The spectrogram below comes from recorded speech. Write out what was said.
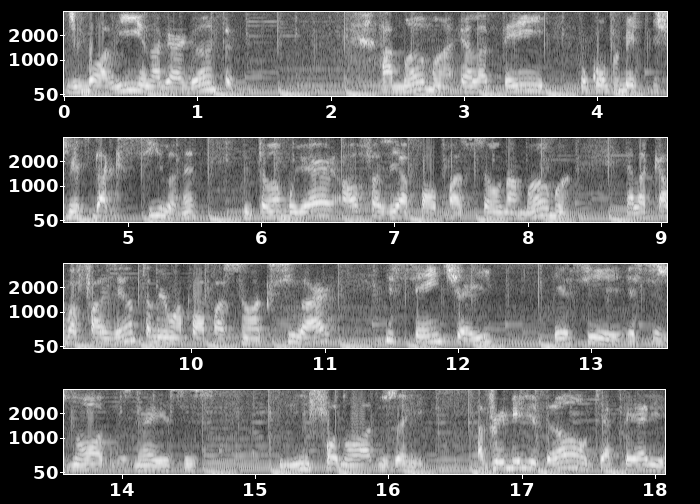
de bolinha na garganta, a mama, ela tem o comprometimento da axila, né? Então a mulher, ao fazer a palpação na mama, ela acaba fazendo também uma palpação axilar e sente aí esse, esses nódulos, né? Esses linfonodos aí. A vermelhidão que a pele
